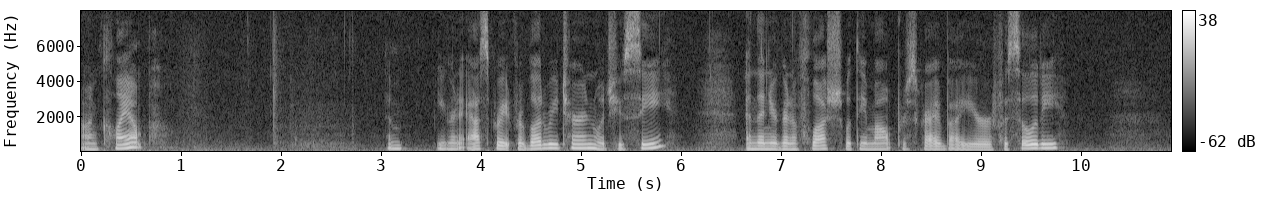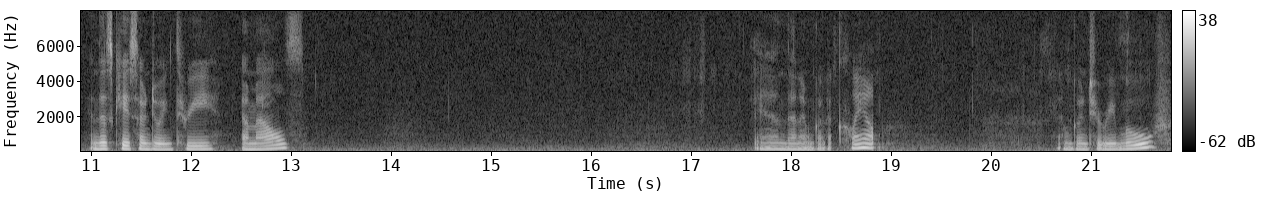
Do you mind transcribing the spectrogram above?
on clamp. And you're going to aspirate for blood return, which you see, and then you're going to flush with the amount prescribed by your facility. In this case, I'm doing 3 mLs. And then I'm going to clamp. I'm going to remove,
